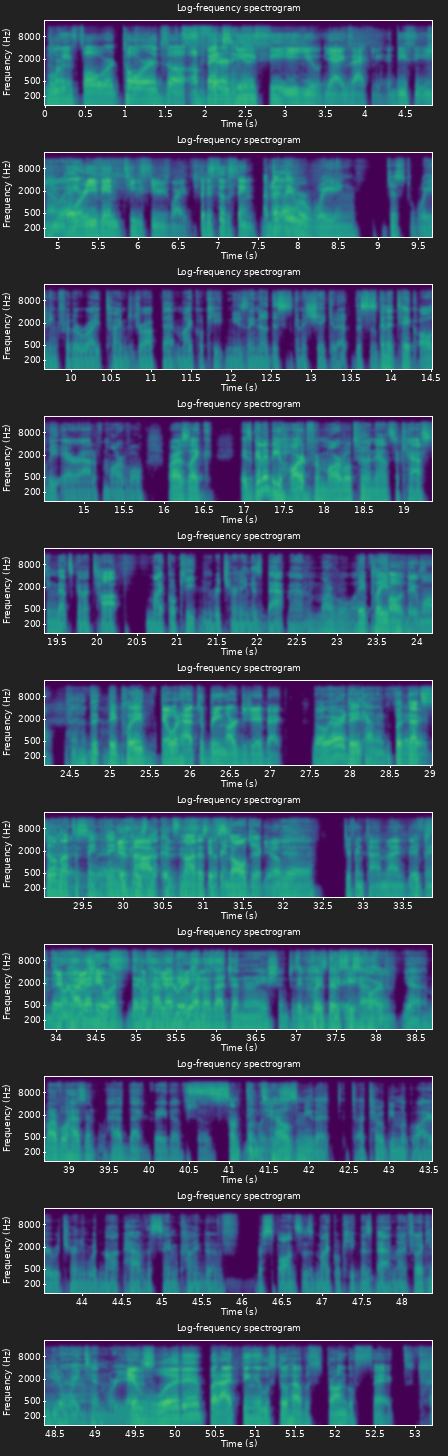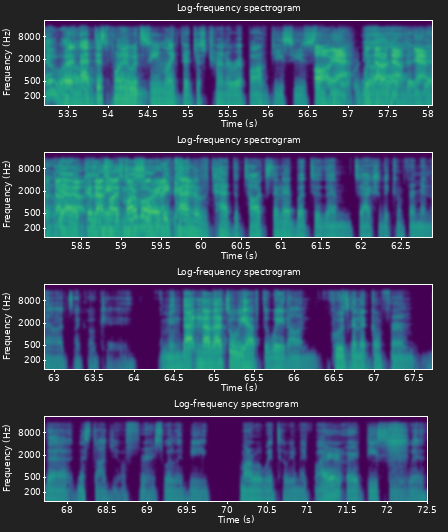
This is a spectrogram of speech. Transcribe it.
moving Toward- forward towards a, a better Fixing it. Yeah, exactly. A DCEU Can't or even TV series wise, but it's still the same. I you bet know? they were waiting, just waiting for the right time to drop that Michael Keaton news. They know this is going to shake it up. This is going to take all the air out of Marvel. Or I was like, it's going to be hard for Marvel to announce a casting that's going to top Michael Keaton returning as Batman. Marvel. What? They played. Oh, they won't. th- they played, They would have to bring RDJ back. But we already They- kind of. but that's still that not the same yeah. thing It's because not. not- 'cause it's not as nostalgic. Yep. Yeah. Different timelines, They, different. they don't have anyone. They don't have anyone of that generation. Just They played their DC ace card. hasn't- Yeah, Marvel hasn't had that great of shows. Something tells me that uh, Tobey Maguire returning would not have the same kind of response as Michael Keaton as Batman. I feel like you need to wait 10 more years. It wouldn't, but I think it would still have a strong effect. But at this point, it would then- seem like they're just trying to rip off DC's. Oh, thunder yeah, without a doubt. Yeah, without a yeah, doubt. because I That's why mean, too Marvel soon, already like you're kind saying. of had the talks in it, but to them to actually confirm it now, it's like okay. I mean that now that's what we have to wait on. Who's gonna confirm the nostalgia first? Will it be Marvel with Tobey Maguire or DC with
